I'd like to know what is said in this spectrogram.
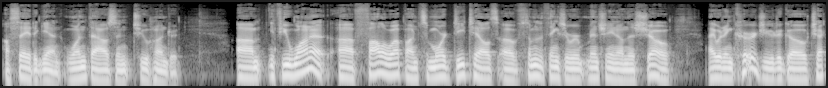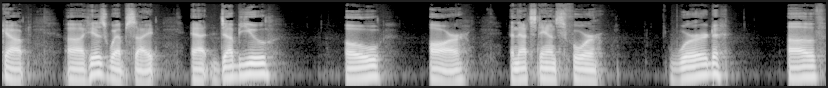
I'll say it again 1,200. Um, if you want to uh, follow up on some more details of some of the things we're mentioning on this show, I would encourage you to go check out uh, his website at W O R, and that stands for Word of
